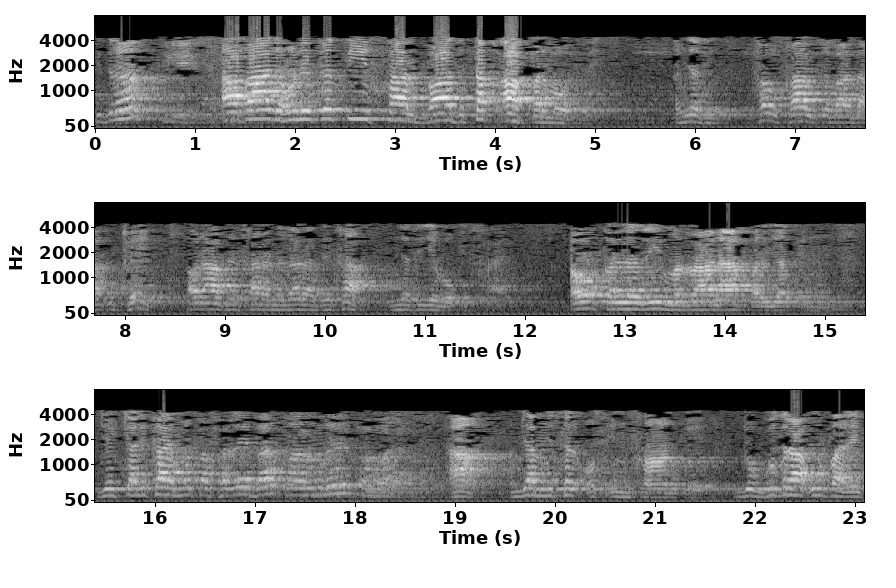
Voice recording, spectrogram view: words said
کتنا؟ آباد ہونے کے تیس سال بعد تک آپ پر موت رہے۔ سمجھا تھی سو سال کے بعد آپ اٹھے اور آپ نے سارا نظارہ دیکھا، سمجھا تھی یہ وہ قصہ ہے۔ او کلزی مرانا فریت یہ کیا لکھا ہے؟ متفر بر قانون ہاں جب مثل اس انسان کے جو گزرا اوپر ایک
